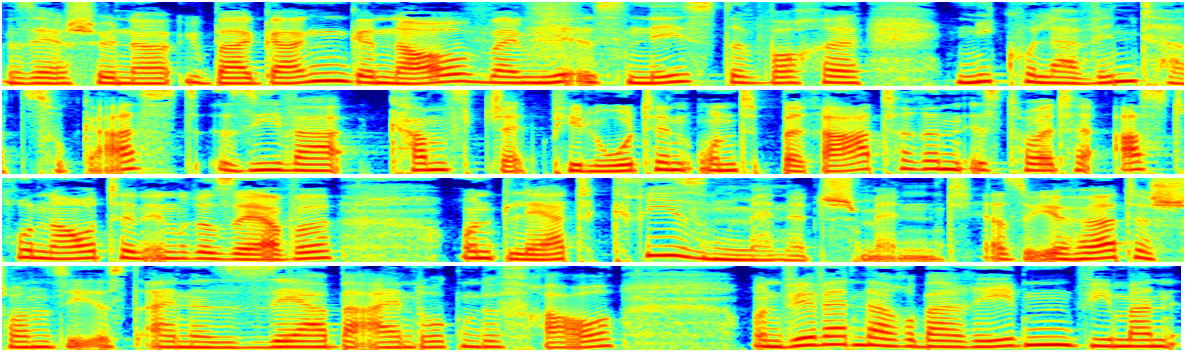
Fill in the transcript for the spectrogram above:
Sehr schöner Übergang, genau. Bei mir ist nächste Woche Nicola Winter zu Gast. Sie war Kampfjet-Pilotin und Beraterin, ist heute Astronautin in Reserve und lehrt Krisenmanagement. Also ihr hört es schon, sie ist eine sehr beeindruckende Frau. Und wir werden darüber reden, wie man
